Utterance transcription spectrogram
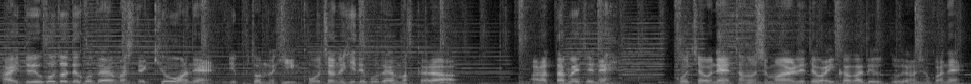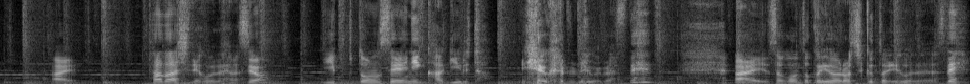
はいということでございまして今日はねリプトンの日紅茶の日でございますから改めてね紅茶をね楽しまれてはいかがでございましょうかねはいただしでございますよリプトン製に限るということでございますね。はい、そこのとこよろしくということですね。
